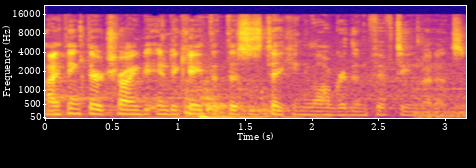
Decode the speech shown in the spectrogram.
I think they're trying to indicate that this is taking longer than 15 minutes.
